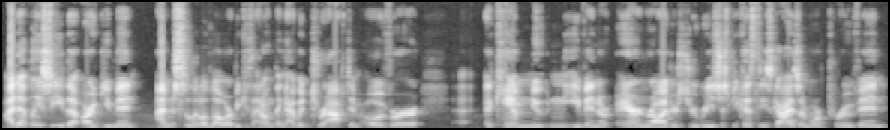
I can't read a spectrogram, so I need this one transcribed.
I definitely see the argument. I'm just a little lower because I don't think I would draft him over a Cam Newton, even or Aaron Rodgers, Drew Brees, just because these guys are more proven.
